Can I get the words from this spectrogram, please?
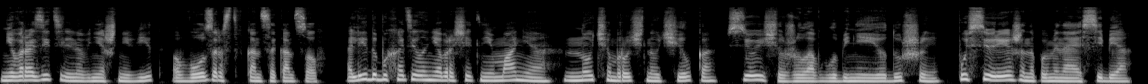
невыразительный внешний вид, возраст, в конце концов. Лида бы хотела не обращать внимания, но чемрочная училка все еще жила в глубине ее души, пусть все реже напоминая о себе.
